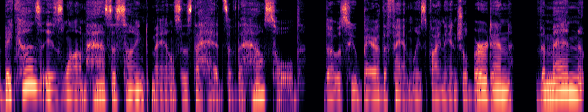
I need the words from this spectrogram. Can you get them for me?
Because Islam has assigned males as the heads of the household, those who bear the family's financial burden, the men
